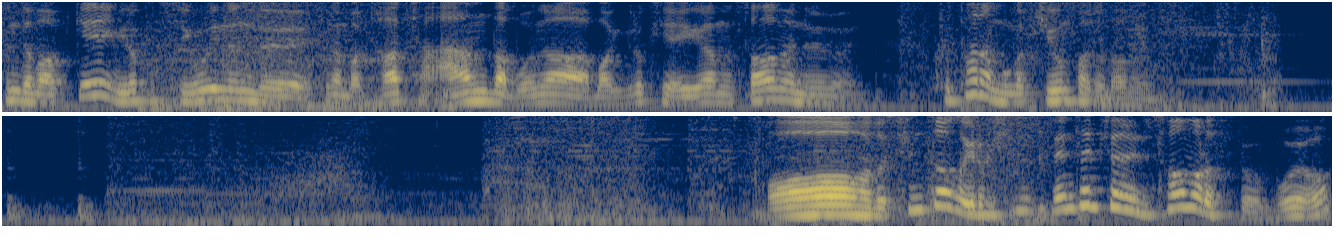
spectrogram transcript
근데 막 게임 이렇게 지고 있는데 그냥 막 다 같이 안 한다 뭐냐 막 이렇게 얘기하면 싸우면은 그 판은 뭔가 기운 빠져 나는. 어, 너 진짜가 이렇게 신- 센 챔피언인지 처음 알았어. 뭐야?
